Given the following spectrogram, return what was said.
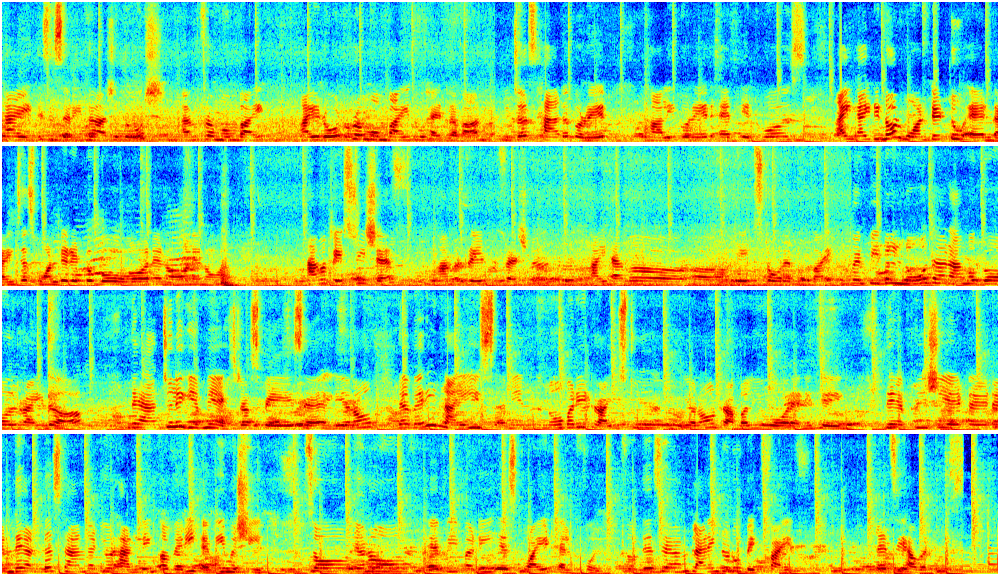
Hi, this is Sarita Ashutosh. I'm from Mumbai. I rode from Mumbai to Hyderabad. We just had a parade, Harley parade, and it was. I, I did not want it to end. I just wanted it to go on and on and on. I'm a pastry chef. I'm a trained professional. I have a, cake store in Mumbai. When people know that I'm a girl rider, they actually give me extra space and you know they're very nice. I mean nobody tries to you know trouble you or anything. They appreciate it and they understand that you're handling a very heavy machine. So you know everybody is quite helpful. So this year I'm planning to do big five. Let's see how it goes.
